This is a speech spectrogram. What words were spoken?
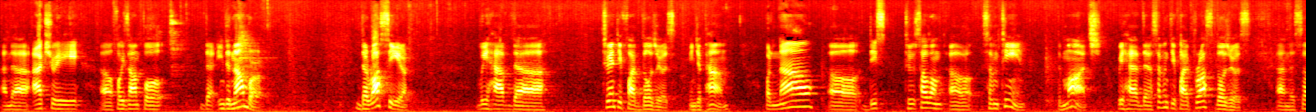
And actually, for example, the, in the number, the last year we have the 25 dojos in Japan. But now, uh, this 2017, the March, we have the 75 plus dojos. And so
